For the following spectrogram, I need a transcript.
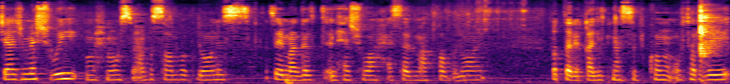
دجاج مشوي ومحموس مع بصل وبقدونس زي ما قلت الحشوة حسب ما تفضلون بالطريقة اللي تناسبكم وترضي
